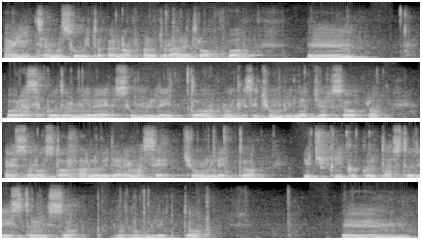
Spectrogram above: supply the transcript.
iniziamo subito per non farlo durare troppo. Ehm, Ora si può dormire su un letto anche se c'è un villager sopra. Adesso non sto a farlo vedere ma se c'è un letto io ci clicco col tasto destro, adesso non ho un letto. Ehm,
